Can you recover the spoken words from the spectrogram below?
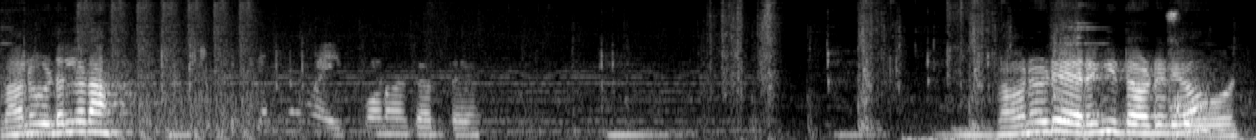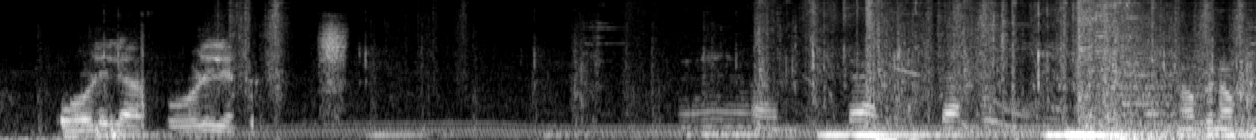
ഞാൻ എടുത്ത് ഞാൻ വണ്ടി എടുത്തെടുത്തേ അവന് വിടല്ലടാ ഐഫോൺ ആക്കട്ടെ അവനെവിടെ ഇറങ്ങിട്ടോ അവിടെ. നോക്ക് നോക്ക്.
